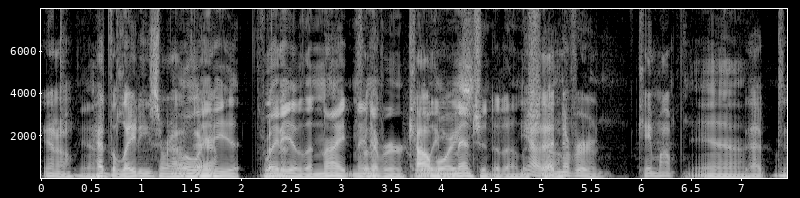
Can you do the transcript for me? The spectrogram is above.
she, you know, Yeah. had the ladies around Well, there. lady, lady the- of the night, and they the never really mentioned it on the yeah, show. Yeah, that never came up. yeah. that, uh,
